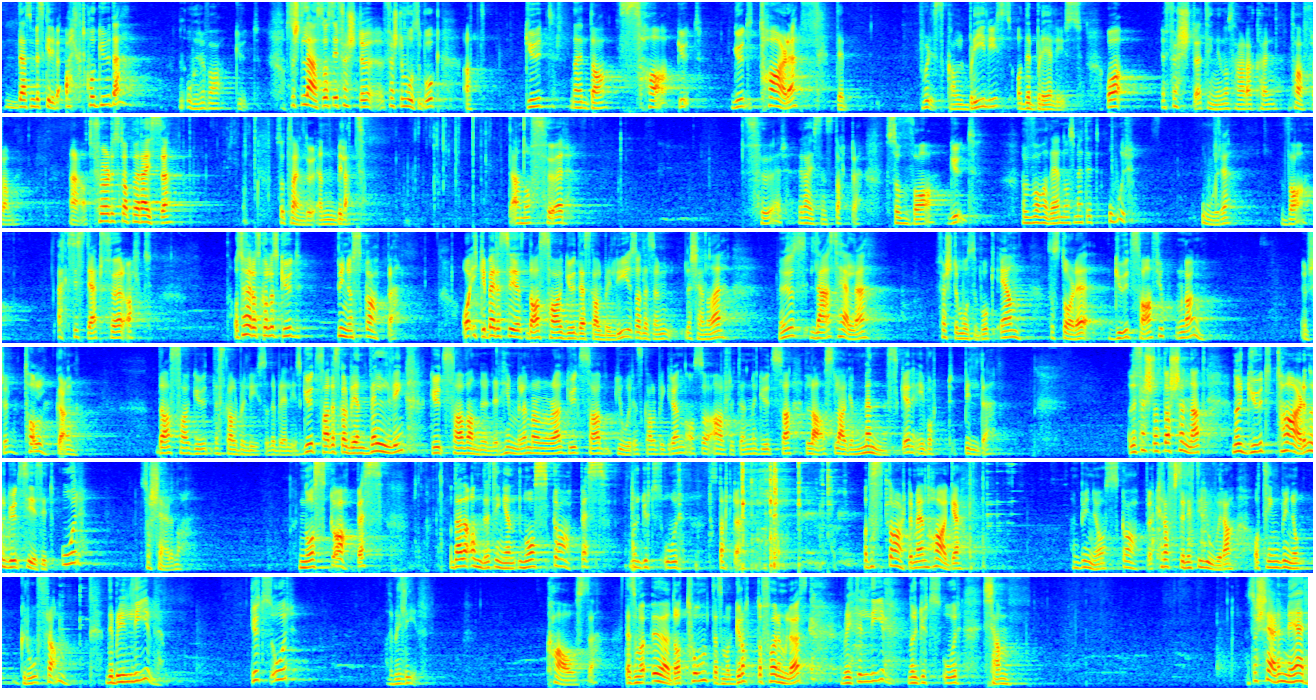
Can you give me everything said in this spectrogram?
det som beskriver alt hva Gud er. Men ordet var Gud. Og Så leser vi oss i første, første Mosebok at Gud Nei, da sa Gud. Gud taler. Det skal bli lys, og det ble lys. Og Den første tingen vi her da kan ta fram, er at før du skal på reise, så trenger du en billett. Det er nå før Før reisen starter, så var Gud Var det noe som het et ord? Ordet var. Eksistert før alt. Og så hører vi hvordan Gud begynner å skape. Og ikke bare sier da sa Gud det skal bli lys, og at liksom, det skjer noe der. Men hvis vi leser hele første Mosebok 1, så står det Gud sa 14 ganger. Unnskyld 12 ganger. Da sa Gud det skal bli lys, og det ble lys. Gud sa det skal bli en hvelving. Gud sa vannet under himmelen. Bla, bla, bla. Gud sa jorden skal bli grønn. Og så avslutter han med Gud sa la oss lage mennesker i vårt bilde. Og det første Da skjønner jeg at når Gud taler, når Gud sier sitt ord, så skjer det noe. Nå skapes. Og det er den andre tingen. Nå skapes når Guds ord starter. Og det starter med en hage. Han begynner å skape, krafse litt i jorda, og ting begynner å gro fram. Det blir liv. Guds ord, og det blir liv. Kaoset, det som var øde og tomt, det som var grått og formløst, det blir til liv når Guds ord kommer. Men så skjer det mer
